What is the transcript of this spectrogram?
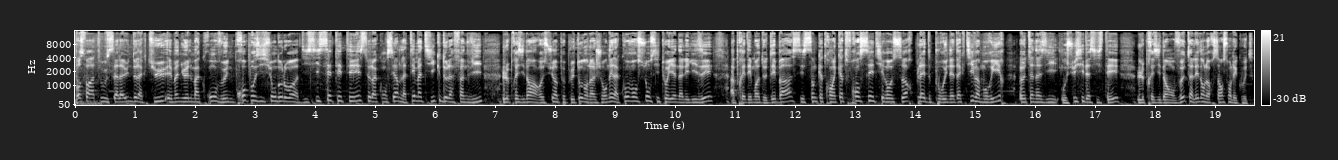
Bonsoir à tous. À la une de l'actu, Emmanuel Macron veut une proposition de loi d'ici cet été. Cela concerne la thématique de la fin de vie. Le président a reçu un peu plus tôt dans la journée la Convention citoyenne à l'Elysée. Après des mois de débats, ces 184 Français tirés au sort plaident pour une aide active à mourir, euthanasie ou suicide assisté. Le président veut aller dans leur sens. On l'écoute.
